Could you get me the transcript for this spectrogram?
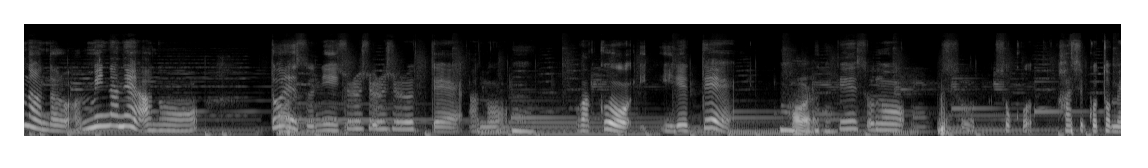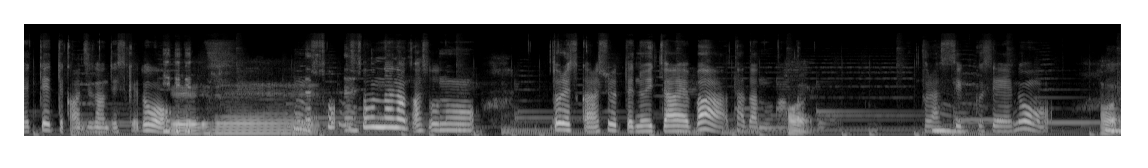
うなんだろうみんなねあのドレスにシュルシュルシュルってあのうん。枠をい入れてはいでそのそそこ端っこ止めてって感じなんですけど、へうんえ。そそんななんかそのドレスからシュって抜いちゃえばただのなんかこう、はい。プラスチック製の、はい。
